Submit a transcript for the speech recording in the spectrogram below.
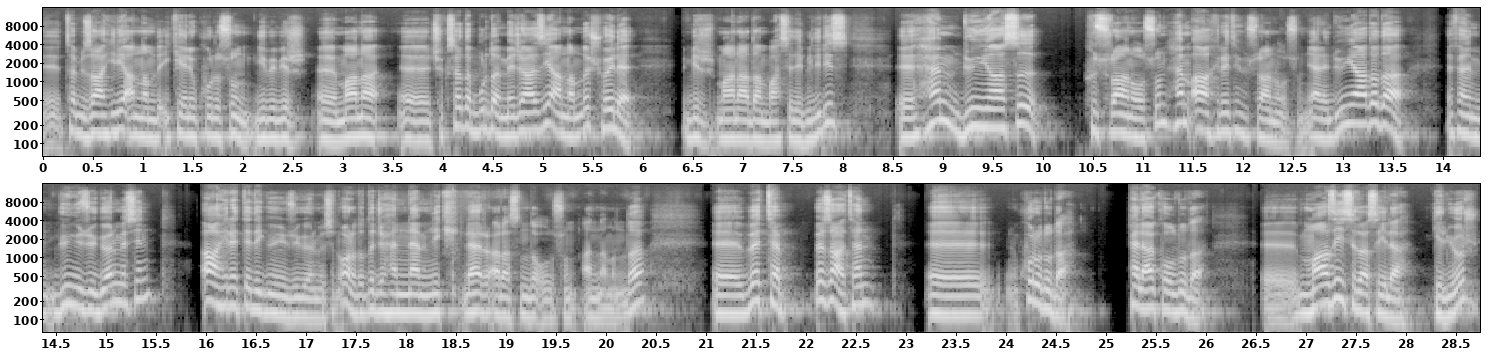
e, tabi zahiri anlamda iki eli kurusun gibi bir e, mana e, çıksa da burada mecazi anlamda şöyle bir manadan bahsedebiliriz. E, hem dünyası hüsran olsun hem ahireti hüsran olsun. Yani dünyada da efendim gün yüzü görmesin, ahirette de gün yüzü görmesin. Orada da cehennemlikler arasında olsun anlamında. E, ve teb ve zaten e, kurudu da, helak oldu da. E, mazi sıgasıyla geliyor.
